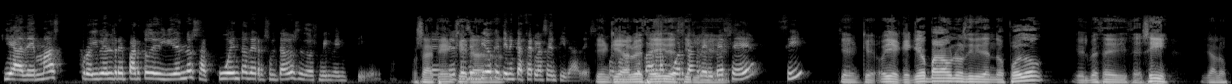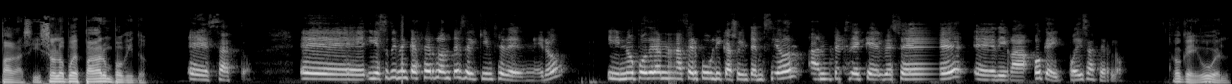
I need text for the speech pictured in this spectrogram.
que además prohíbe el reparto de dividendos a cuenta de resultados de 2021. O sea, en ese sentido, a- que tienen que hacer las entidades? tienen Pues que ir al tocar BCE y decirle- del BCE, ¿sí? Tienen que, oye, que quiero pagar unos dividendos, ¿puedo? Y el BCE dice, sí, ya los pagas. Y solo puedes pagar un poquito. Exacto. Eh, y eso tienen que hacerlo antes del 15 de enero. Y no podrán hacer pública su intención antes de que el BCE eh, diga, ok, podéis hacerlo. Ok, Google.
